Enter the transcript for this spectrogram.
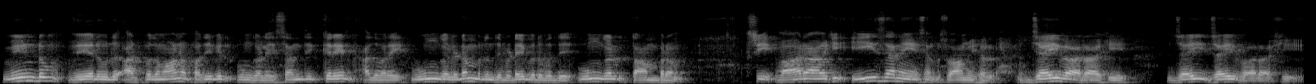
மீண்டும் வேறொரு அற்புதமான பதிவில் உங்களை சந்திக்கிறேன். அதுவரை உங்களிடமிருந்து விடைபெறுவது உங்கள் தாம்பரம். ஸ்ரீ வாராகி ஈசனேசன் சுவாமிகள். ஜெய் வாராகி. ஜெய் ஜெய் வாராகி.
